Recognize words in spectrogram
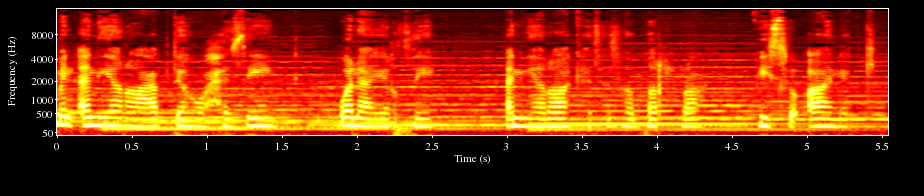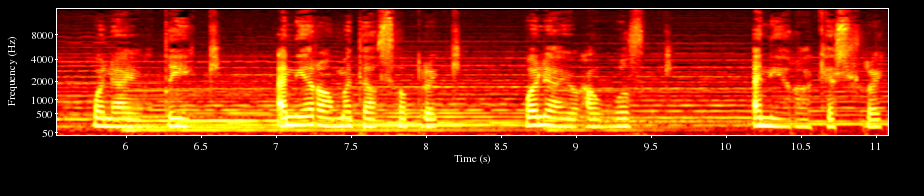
من أن يرى عبده حزين ولا يرضيه. أن يراك تتضرع في سؤالك ولا يعطيك. أن يرى مدى صبرك ولا يعوضك. أن يرى كسرك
